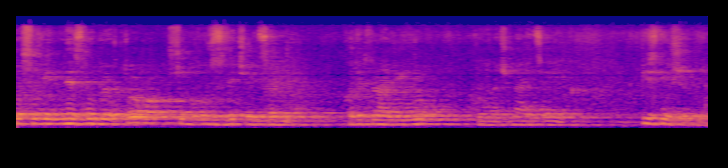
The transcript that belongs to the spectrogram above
То, що він не зробив того, що було в звичаї царів. Ходити на війну, коли починається рік. Пізніше було.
